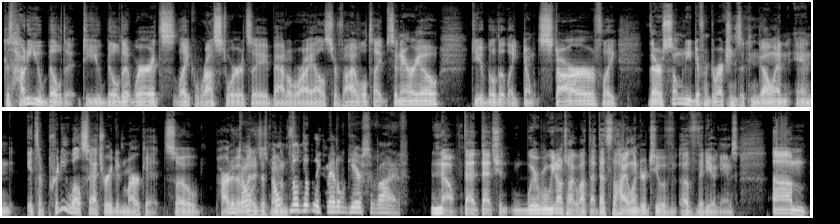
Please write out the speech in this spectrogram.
because how do you build it? Do you build it where it's like Rust, where it's a battle royale survival type scenario? Do you build it like Don't Starve? Like, there are so many different directions it can go in, and it's a pretty well saturated market. So part of it might Don't, have just been don't them build it like Metal Gear Survive. no, that that should we're, we don't talk about that. That's the Highlander two of, of video games. Um,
